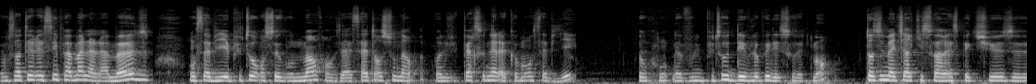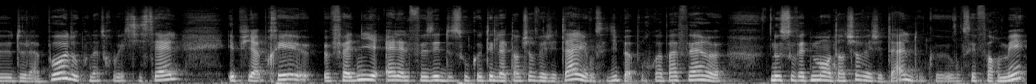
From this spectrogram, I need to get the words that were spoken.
On s'intéressait pas mal à la mode, on s'habillait plutôt en seconde main, on faisait assez attention d'un point de vue personnel à comment on s'habillait. Donc on a voulu plutôt développer des sous-vêtements dans une matière qui soit respectueuse de la peau, donc on a trouvé le cicelle. Et puis après, euh, Fanny, elle, elle faisait de son côté de la teinture végétale et on s'est dit bah, pourquoi pas faire euh, nos sous-vêtements en teinture végétale. Donc euh, on s'est formé.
